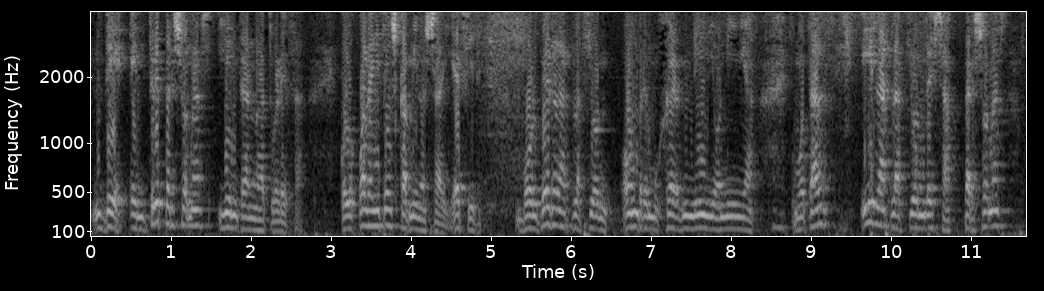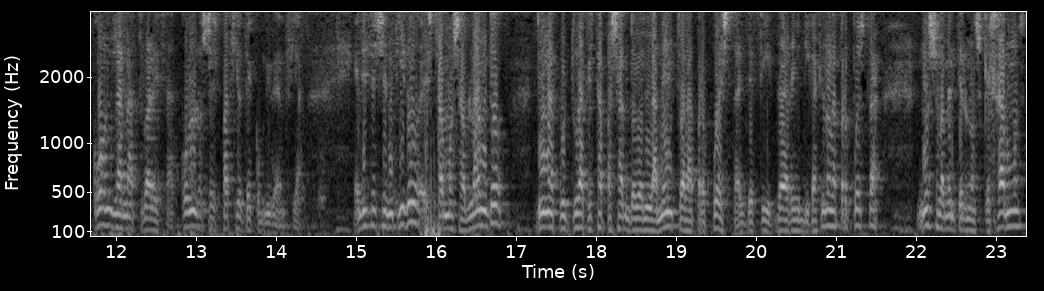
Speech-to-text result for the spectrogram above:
de entre personas y entre la naturaleza. Con lo cual hay dos caminos ahí, es decir, volver a la relación hombre-mujer, niño-niña, como tal, y la relación de esas personas con la naturaleza, con los espacios de convivencia. En este sentido, estamos hablando de una cultura que está pasando del lamento a la propuesta, es decir, de la reivindicación a la propuesta, no solamente nos quejamos,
